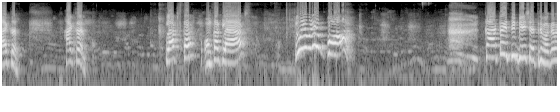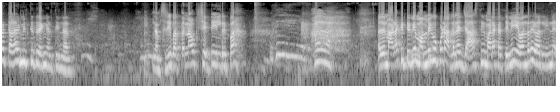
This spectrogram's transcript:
ಹಾಯ್ ಕರ್ ಹಾಯ್ ಕರ್ ಕ್ಲಾಪ್ಸ್ ಕರ್ ಓಂಕಾರ ಕ್ಲಾಪ್ಸ್ ಕಾಟ ಐತಿ ಬೇಷಾತ್ರಿ ಮಗ ನಾ ತಳಗ್ ನಿಂತಿದ್ರೆ ಹೆಂಗ್ ಅಂತೀನಿ ನಾನು? ನಮ್ಮ ಶ್ರೀ ಬರ್ತಾನ, ಅವ್ಕೆ ಶೆಡ್ಡಿ ಇಲ್ರಿಪ್ಪ. ಅದನ್ನ ಮಾಡಕ್ಕಿಟ್ಟಿನಿ ಮಮ್ಮಿಗೂ ಕೂಡ ಅದನ್ನೇ ಜಾಸ್ತಿ ಮಾಡಕತ್ತೀನಿ ಇವಂದ್ರೆ ಇವಾಗ ನಿನ್ನೆ,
